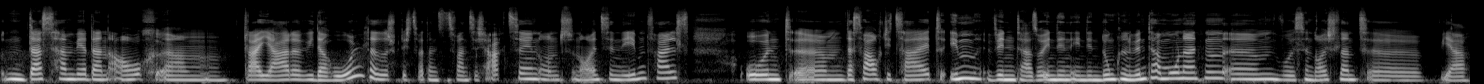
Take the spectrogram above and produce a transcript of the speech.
Und das haben wir dann auch ähm, drei Jahre wiederholt, also sprich 2018 und 2019 ebenfalls. Und ähm, das war auch die Zeit im Winter, also in den, in den dunklen Wintermonaten, ähm, wo es in Deutschland äh, ja,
